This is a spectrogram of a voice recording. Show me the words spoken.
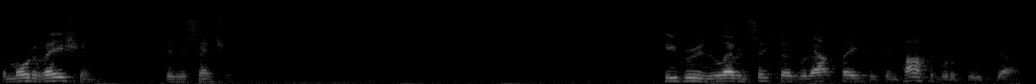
the motivation is essential. Hebrews 11:6 says without faith it's impossible to please God.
